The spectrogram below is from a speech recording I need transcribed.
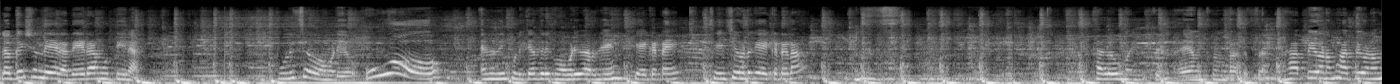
ലൊക്കേഷൻ തേരാ തേരാ മുത്തീന പുളിച്ച കോമഡിയോ ഓ എന്നാ നീ പുളിക്കാത്തൊരു കോമഡി പറഞ്ഞേ. കേക്കട്ടെ. ചേച്ചി കൊണ്ട് കേക്കട്ടെടാ. Hello my I happy Onam happy Onam.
